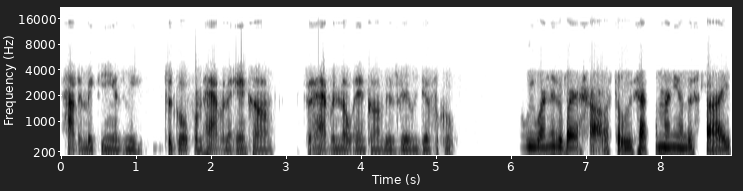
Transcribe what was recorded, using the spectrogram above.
how to make ends meet. To go from having an income to having no income is very difficult. We wanted to buy a house, so we had some money on the side,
